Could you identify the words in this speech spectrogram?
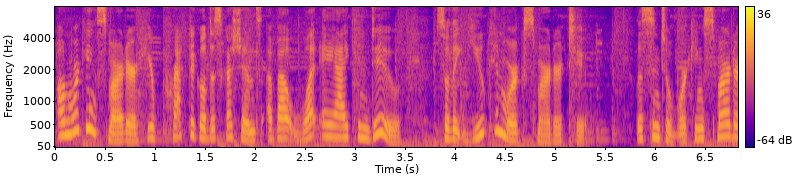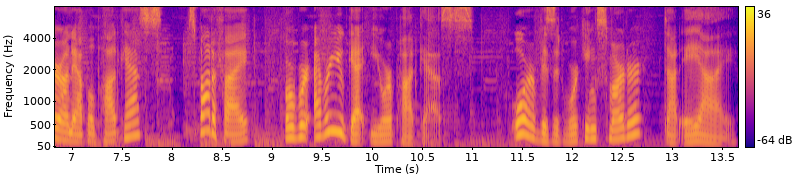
On Working Smarter, hear practical discussions about what AI can do so that you can work smarter too. Listen to Working Smarter on Apple Podcasts, Spotify, or wherever you get your podcasts. Or visit workingsmarter.ai.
